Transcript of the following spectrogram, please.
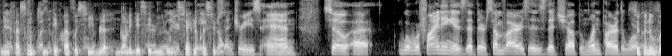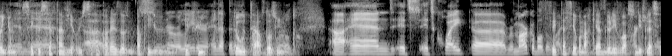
d'une façon qui n'était pas possible dans les décennies ou les siècles précédents. Ce que nous voyons, c'est que certains virus uh, apparaissent dans une partie du monde et puis, tôt ou tard, dans une autre. Uh, C'est assez remarquable de les voir se déplacer.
